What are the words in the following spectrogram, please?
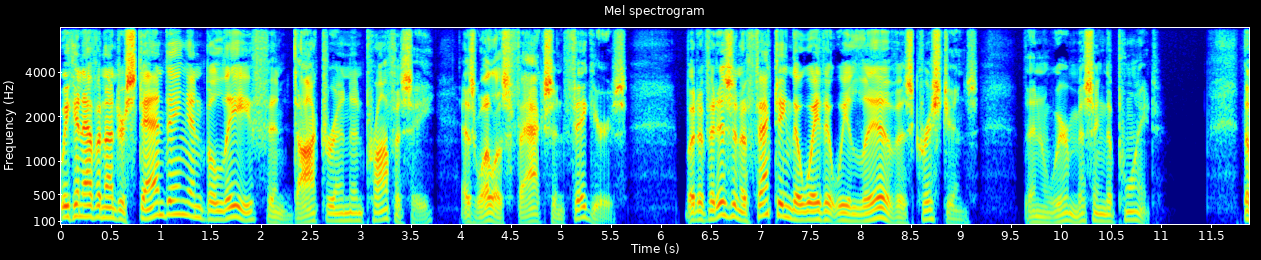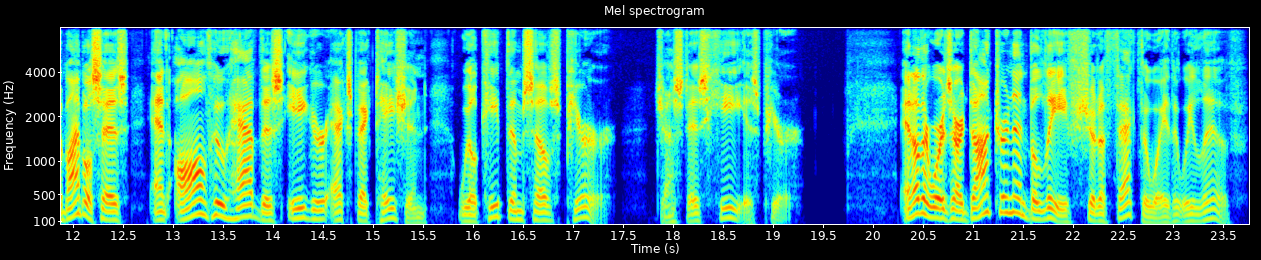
We can have an understanding and belief in doctrine and prophecy, as well as facts and figures, but if it isn't affecting the way that we live as Christians, then we're missing the point. The Bible says, And all who have this eager expectation will keep themselves pure, just as He is pure. In other words, our doctrine and belief should affect the way that we live.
